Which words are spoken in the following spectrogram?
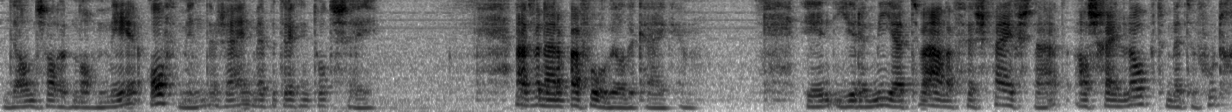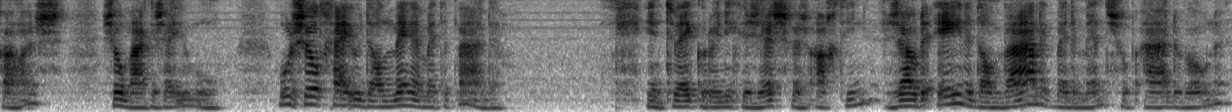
dan zal het nog meer of minder zijn met betrekking tot C. Laten we naar een paar voorbeelden kijken in Jeremia 12, vers 5 staat: Als gij loopt met de voetgangers, zo maken zij u moe. Hoe zult gij u dan mengen met de paarden? In 2 Kronieken 6, vers 18: Zou de ene dan waarlijk bij de mens op aarde wonen?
